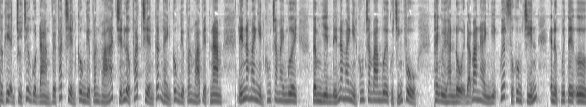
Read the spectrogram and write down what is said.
thực hiện chủ trương của Đảng về phát triển công nghiệp văn hóa, chiến lược phát triển các ngành công nghiệp văn hóa Việt Nam đến năm 2020, tầm nhìn đến năm 2030 của Chính phủ, Thành ủy Hà Nội đã ban hành nghị quyết số 09 NQTU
